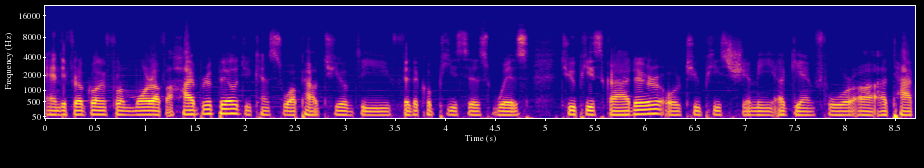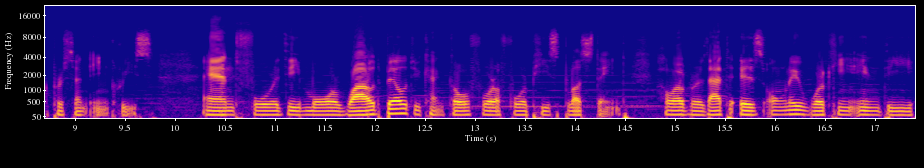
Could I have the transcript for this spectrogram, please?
And if you're going for more of a hybrid build, you can swap out two of the physical pieces with two piece glider or two piece shimmy again for uh, attack percent increase. And for the more wild build, you can go for a four piece bloodstained. However, that is only working in the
